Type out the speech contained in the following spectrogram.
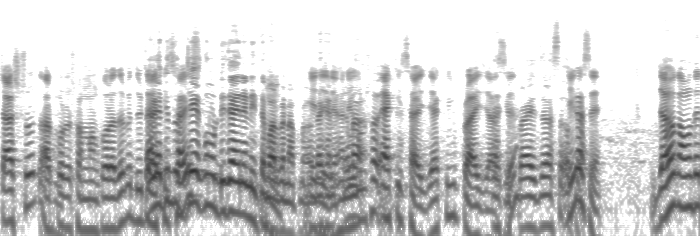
চারশো তারপরে সম্মান করা যাবে। দুইটা একই কিন্তু সাইজ যে কোনো ডিজাইনে নিতে পারবেন আপনারা। দেখেন এগুলো সব একই সাইজ একই প্রাইস আছে। একই প্রাইস আছে ঠিক আছে? যাই হোক আমাদের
